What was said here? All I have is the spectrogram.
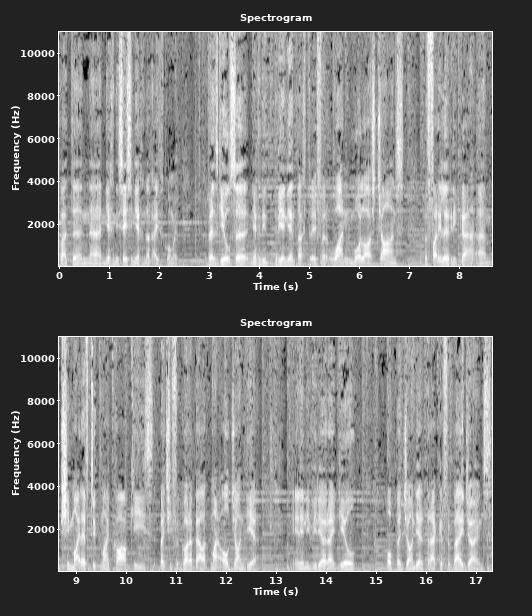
wat in uh, 1996 uitgekom het. Vince Gill se 1993 treffer One More Last Chance bevat die lirieke, um she might have took my car keys but she forgot about my old John Deere. En in die video ry Gill op 'n John Deere trekker verby Jones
